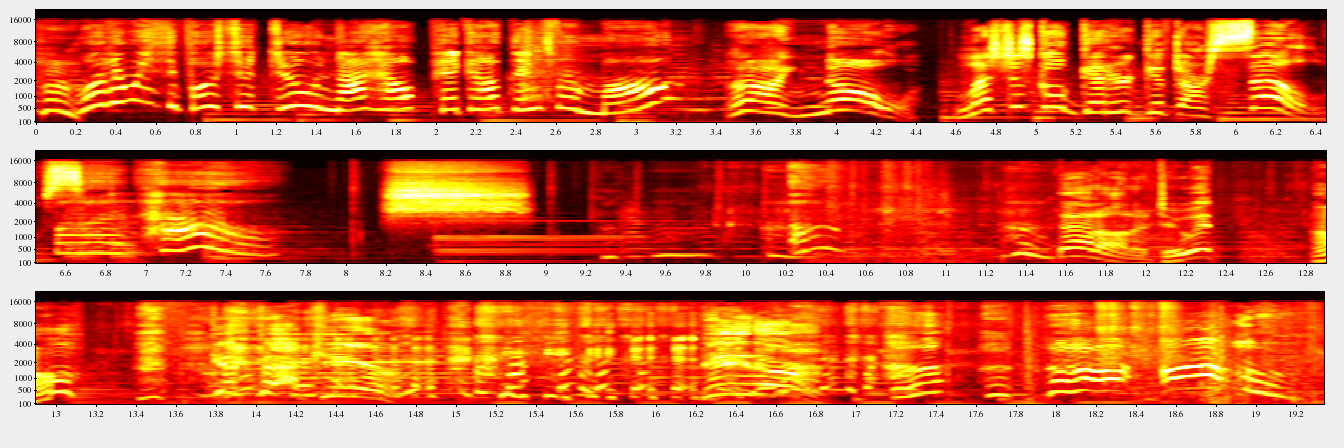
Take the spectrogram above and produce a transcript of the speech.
Hmm. What are we supposed to do? Not help pick out things for Mom? I know. Let's just go get her gift ourselves. But how? Shh. Oh. That ought to do it. Huh? Get back here! Peter! Huh?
